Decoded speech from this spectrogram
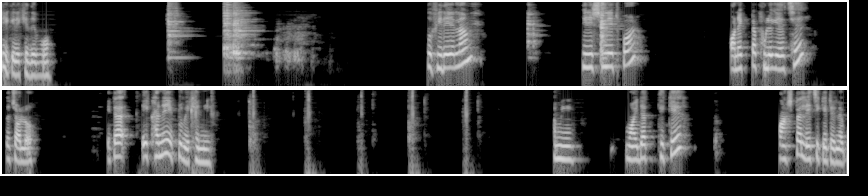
ঢেকে রেখে দেব। তো ফিরে এলাম। তিরিশ মিনিট পর অনেকটা ফুলে গেছে। তো চলো, এটা এখানে একটু মেখে নিই। আমি ময়দার থেকে পাঁচটা লেচি কেটে নেব।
